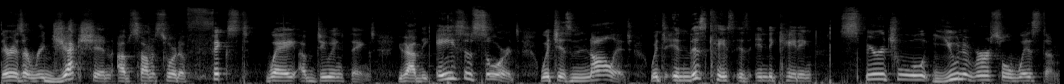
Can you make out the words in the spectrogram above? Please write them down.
there is a rejection of some sort of fixed way of doing things. You have the Ace of Swords, which is knowledge, which in this case is indicating spiritual, universal wisdom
